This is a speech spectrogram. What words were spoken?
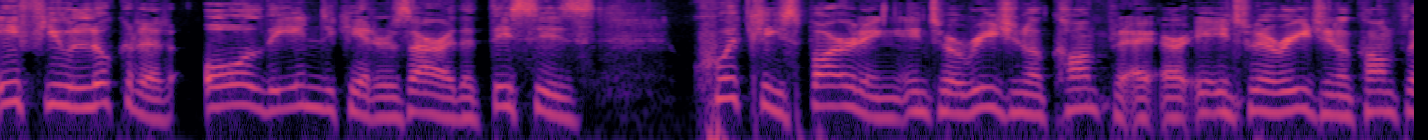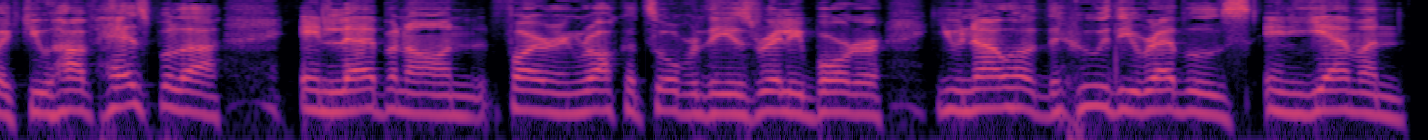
if you look at it, all the indicators are that this is quickly spiraling into a regional conflict or into a regional conflict you have Hezbollah in Lebanon firing rockets over the Israeli border you now have the Houthi rebels in Yemen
